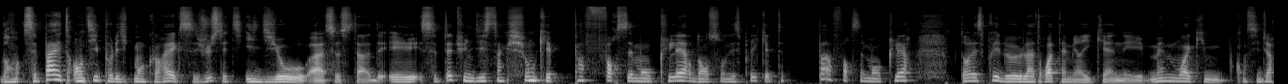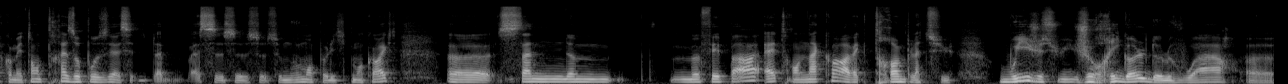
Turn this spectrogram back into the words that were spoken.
Bon, c'est pas être anti-politiquement correct, c'est juste être idiot à ce stade. Et c'est peut-être une distinction qui est pas forcément claire dans son esprit, qui est peut-être pas forcément clair dans l'esprit de la droite américaine. Et même moi qui me considère comme étant très opposé à ce, mouvement politiquement correct, euh, ça ne me fait pas être en accord avec Trump là-dessus. Oui, je, suis, je rigole de le voir euh,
